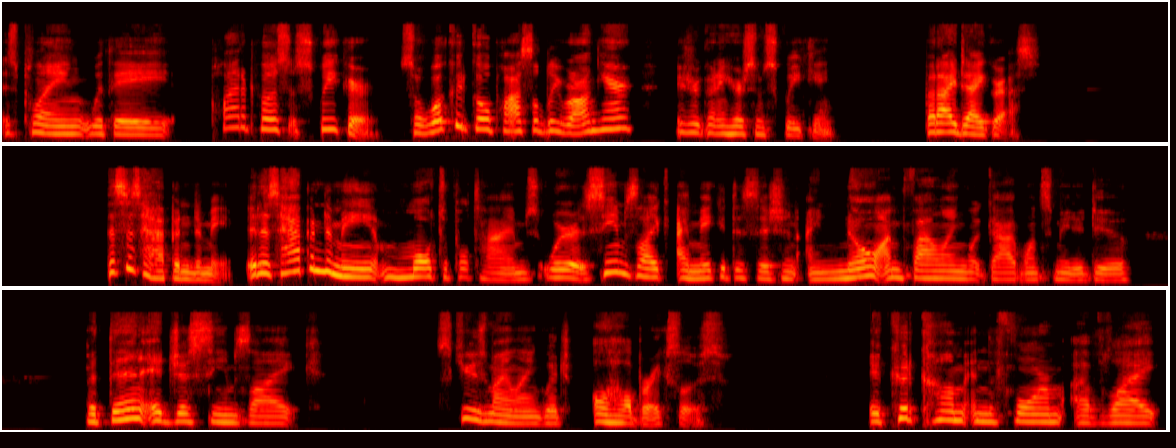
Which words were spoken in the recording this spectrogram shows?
is playing with a platypus squeaker. So, what could go possibly wrong here is you're going to hear some squeaking. But I digress. This has happened to me. It has happened to me multiple times where it seems like I make a decision. I know I'm following what God wants me to do. But then it just seems like, excuse my language, all hell breaks loose. It could come in the form of like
